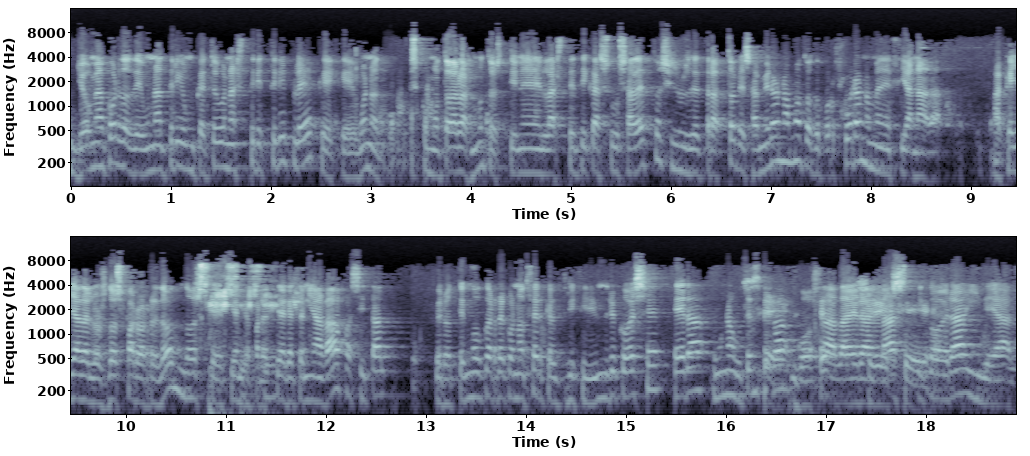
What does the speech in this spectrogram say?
Yo me acuerdo de una Triumph que tuve una Street Triple, que, bueno, es como todas las motos, tiene la estética sus adeptos y sus detractores. A mí era una moto que por fuera no me decía nada. Aquella de los dos faros redondos, que decían que parecía que tenía gafas y tal, pero tengo que reconocer que el tricilíndrico ese era una auténtica gozada, era elástico, era ideal,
